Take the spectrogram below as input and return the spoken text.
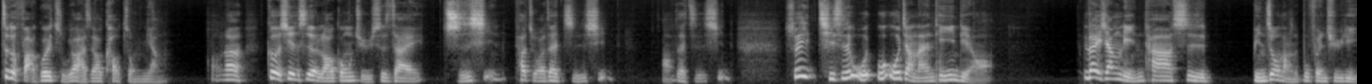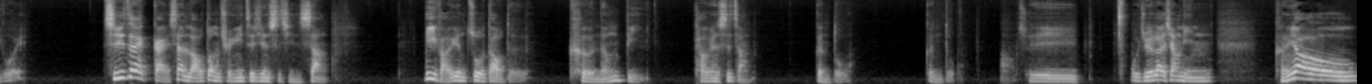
这个法规主要还是要靠中央，啊，那各县市的劳工局是在执行，它主要在执行，啊，在执行，所以其实我我我讲难听一点哦，赖香伶他是民众党的不分区立委，其实，在改善劳动权益这件事情上，立法院做到的可能比桃园市长更多，更多啊，所以我觉得赖香林可能要。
